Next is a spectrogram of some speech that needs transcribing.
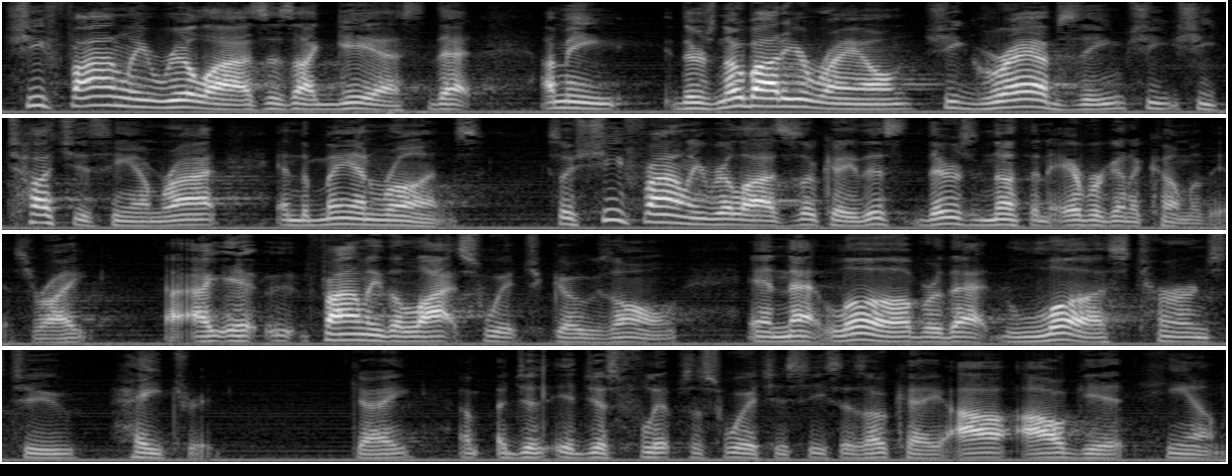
she finally realizes, I guess, that, I mean, there's nobody around. She grabs him, she, she touches him, right? And the man runs. So she finally realizes, okay, this, there's nothing ever going to come of this, right? I, it, finally, the light switch goes on, and that love or that lust turns to hatred. Okay? Um, it just flips a switch, and she says, okay, I'll, I'll get him.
